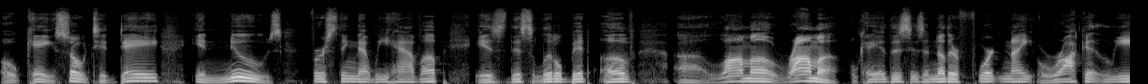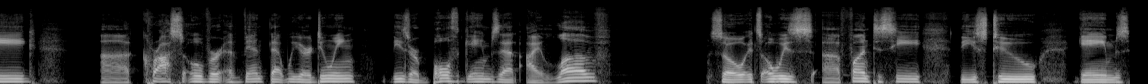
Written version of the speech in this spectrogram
Okay, so today in news, first thing that we have up is this little bit of uh, Llama Rama. Okay, this is another Fortnite Rocket League uh, crossover event that we are doing these are both games that I love. So it's always uh, fun to see these two games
